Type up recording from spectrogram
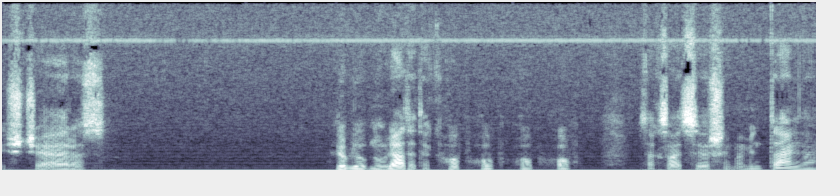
І ще раз. Люблю обновляти так. Хоп-хоп-хоп-хоп. Так, давайте совершим моментально.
